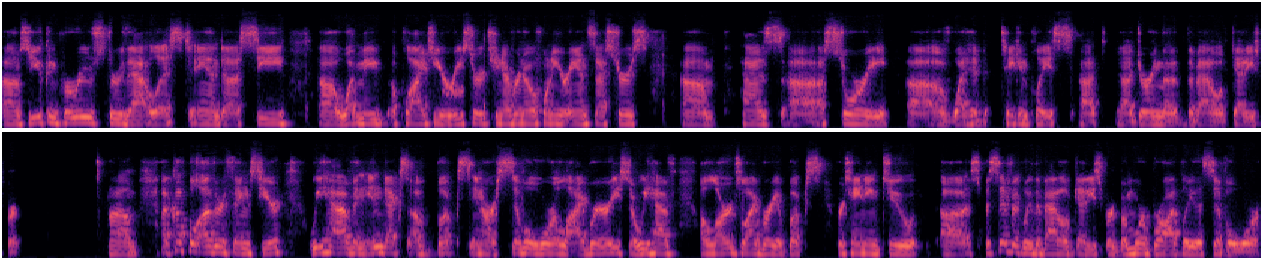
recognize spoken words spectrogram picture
Um, so you can peruse through that list and uh, see uh, what may apply to your research. You never know if one of your ancestors um, has uh, a story uh, of what had taken place uh, during the, the Battle of Gettysburg. Um, a couple other things here. We have an index of books in our Civil War library. So we have a large library of books pertaining to uh, specifically the Battle of Gettysburg, but more broadly the Civil War,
